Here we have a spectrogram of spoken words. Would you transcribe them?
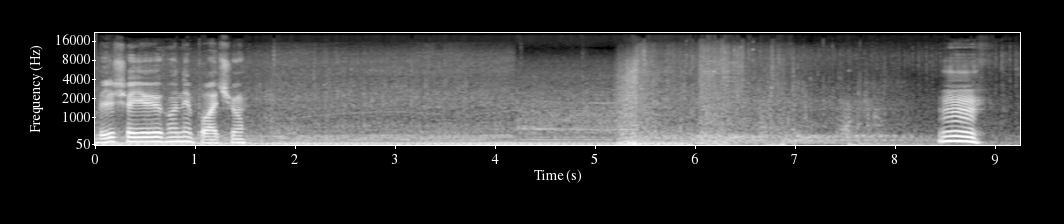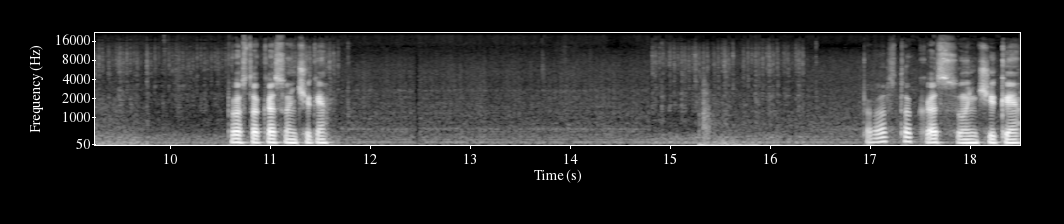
Більше я його не бачу. Ммм. Просто красунчики. Просто красунчики.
